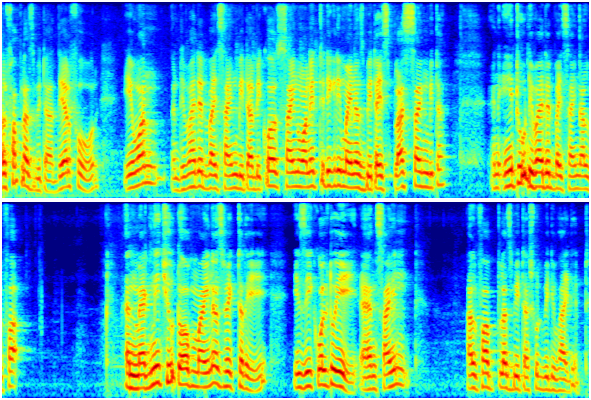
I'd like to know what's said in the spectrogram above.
alpha plus beta. Therefore a1 divided by sine beta because sine 180 degree minus beta is plus sine beta and a2 divided by sine alpha. And magnitude of minus vector a is equal to a and sine alpha plus beta should be divided.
